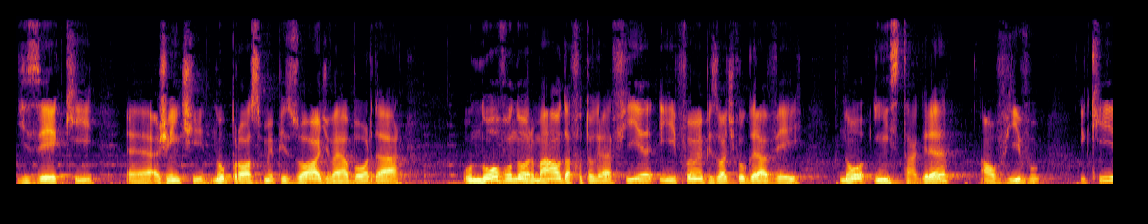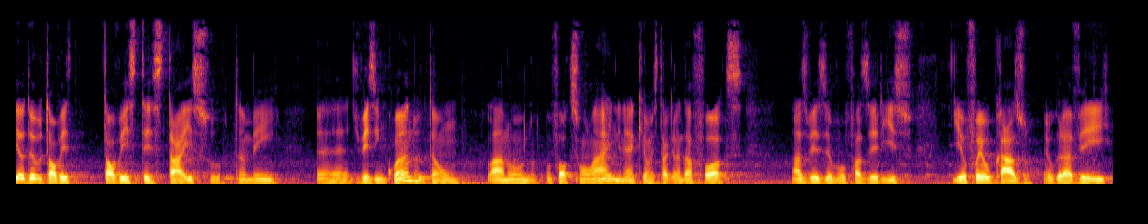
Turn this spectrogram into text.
dizer que eh, a gente no próximo episódio vai abordar o novo normal da fotografia e foi um episódio que eu gravei no Instagram ao vivo e que eu devo talvez, talvez testar isso também eh, de vez em quando. Então lá no, no Fox Online, né, que é o Instagram da Fox, às vezes eu vou fazer isso e foi o caso. Eu gravei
